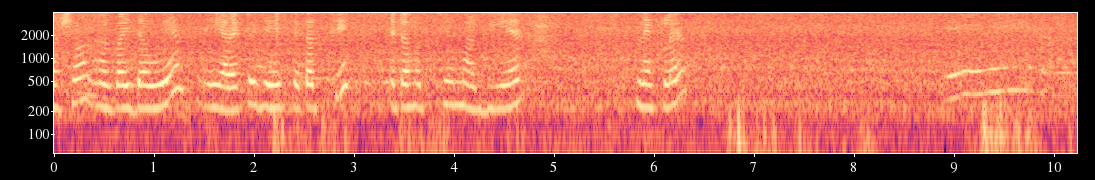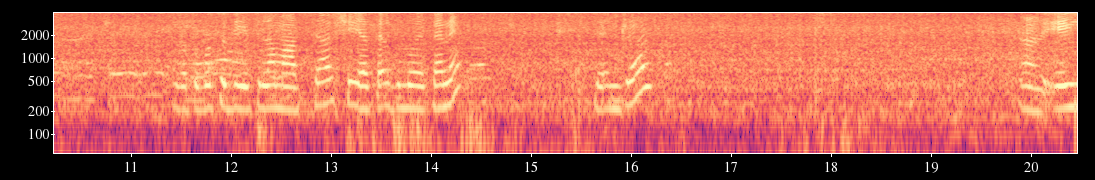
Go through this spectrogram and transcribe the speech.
বাসন, আর বাই দা ওয়ে এই আরেকটা জিনিস দেখাচ্ছি, এটা হচ্ছে আমার বিয়ের নেকলেস গত বছর দিয়েছিলাম আচার, সেই আচারগুলো এখানে। আর এই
